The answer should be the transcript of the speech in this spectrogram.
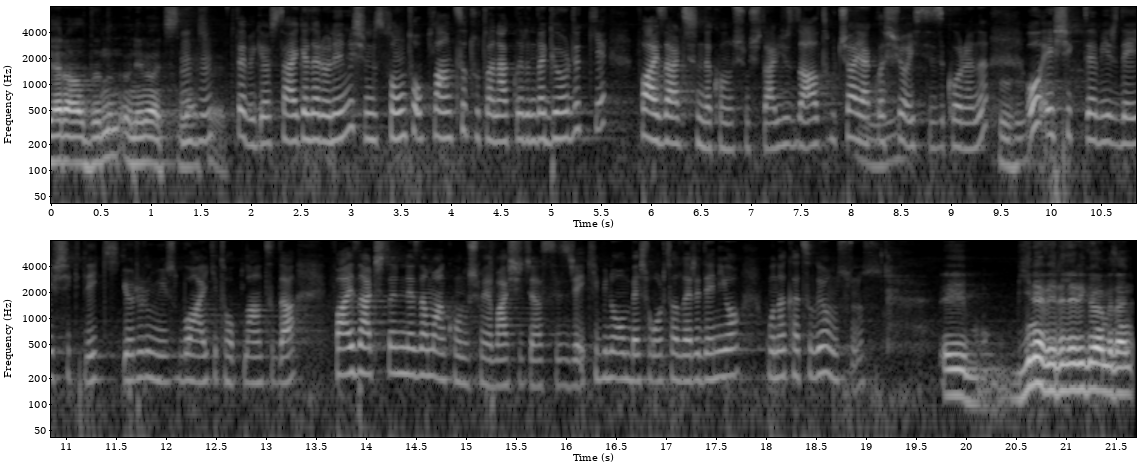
yer aldığının önemi açısından söyledim. Tabii göstergeler önemli. Şimdi son toplantı tutanaklarında gördük ki faiz artışında konuşmuşlar. %6,5'a yaklaşıyor işsizlik oranı. O eşikte bir değişiklik görür müyüz bu ayki toplantıda? Faiz artışlarını ne zaman konuşmaya başlayacağız sizce? 2015 ortaları deniyor. Buna katılıyor musunuz? Ee, yine verileri görmeden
